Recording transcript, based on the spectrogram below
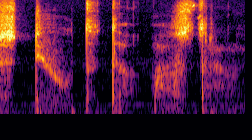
Stuwt de astronauten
